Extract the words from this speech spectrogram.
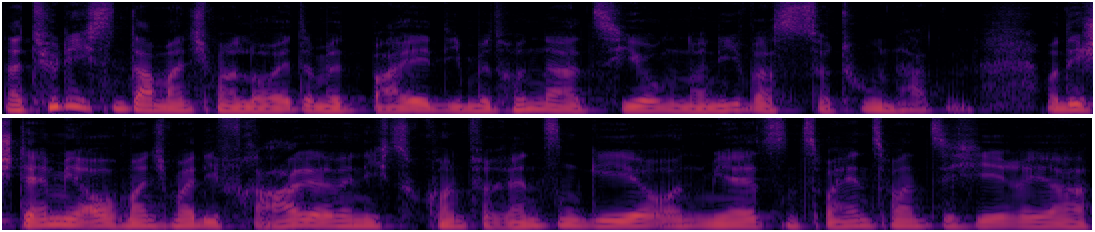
Natürlich sind da manchmal Leute mit bei, die mit Hundeerziehung noch nie was zu tun hatten. Und ich stelle mir auch manchmal die Frage, wenn ich zu Konferenzen gehe und mir jetzt ein 22-jähriger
